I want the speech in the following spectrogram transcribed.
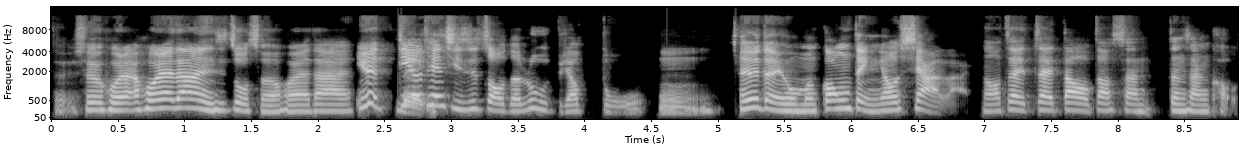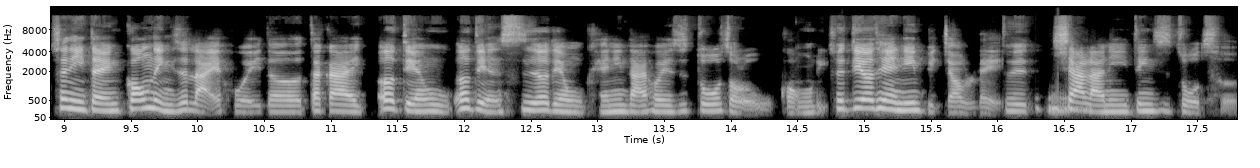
对，所以回来回来当然也是坐车，回来大概因为第二天其实走的路比较多，嗯因为等于我们宫顶要下来，然后再再到到山登山口，所以你等于宫顶是来回的大概二点五、二点四、二点五 K，你来回是多走了五公里，所以第二天已经比较累，所以下来你一定是坐车，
